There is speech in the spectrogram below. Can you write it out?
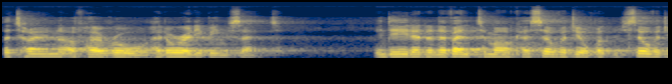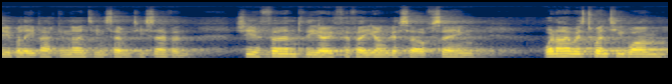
the tone of her rule had already been set. Indeed, at an event to mark her silver jubilee back in 1977, she affirmed the oath of her younger self, saying, When I was 21,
